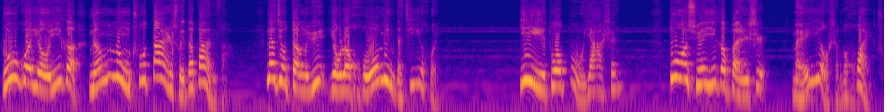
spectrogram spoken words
如果有一个能弄出淡水的办法，那就等于有了活命的机会。艺多不压身，多学一个本事没有什么坏处。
